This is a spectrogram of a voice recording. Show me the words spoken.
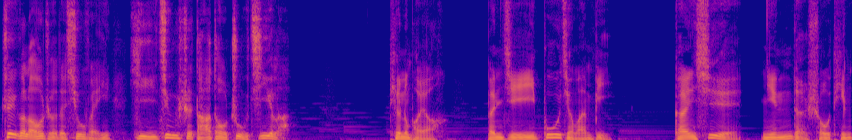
这个老者的修为已经是达到筑基了。听众朋友，本集播讲完毕，感谢您的收听。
